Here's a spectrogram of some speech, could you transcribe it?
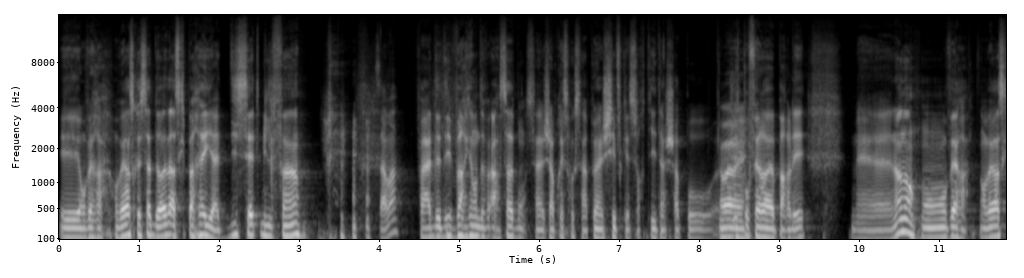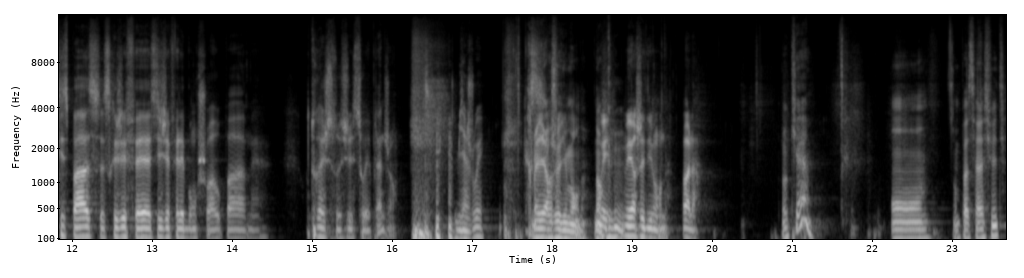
Et on verra, on verra ce que ça donne. À ce qui paraît, il y a 17 000 fins. Ça va? Enfin, des, des variantes de. Alors, ça, bon, j'ai l'impression que c'est un peu un chiffre qui est sorti d'un chapeau, euh, Ouais, juste ouais. pour faire euh, parler. Mais euh, non, non, on verra. On verra ce qui se passe, ce que j'ai fait, si j'ai fait les bons choix ou pas. Mais en tout cas, j'ai, sauvé plein de gens. Bien joué. Meilleur jeu du monde. Donc, oui, meilleur jeu du monde. Voilà. ok. On, on passe à la suite.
